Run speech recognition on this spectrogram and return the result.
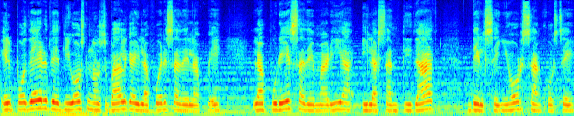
El poder de Dios nos valga y la fuerza de la fe, la pureza de María y la santidad del Señor San José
